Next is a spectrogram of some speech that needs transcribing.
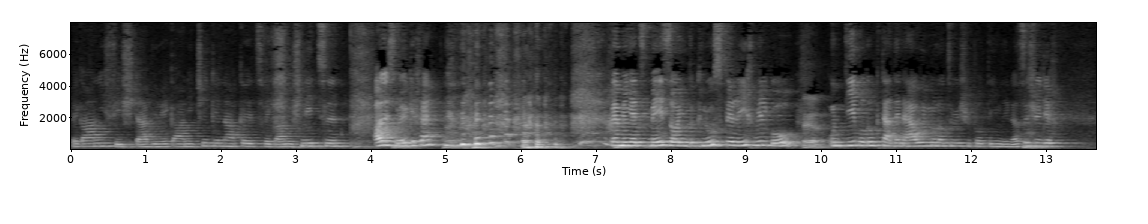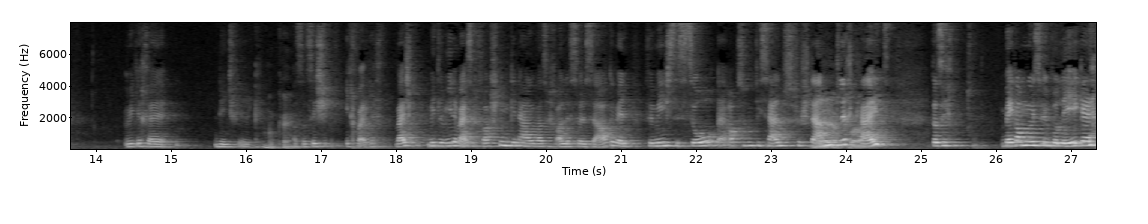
vegane Fischstäbe, vegane Chicken Nuggets, vegane Schnitzel, alles Mögliche. Wenn man jetzt mehr so in den Genussbereich will gehen ja. und die Produkte haben dann auch immer noch zum Beispiel Protein drin. Also es ist wirklich, wirklich äh, nicht schwierig. Okay. Also es ist, ich weiss, mittlerweile weiß ich fast nicht genau, was ich alles soll sagen soll, weil für mich ist es so eine absolute Selbstverständlichkeit, ja, dass ich mega muss überlegen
